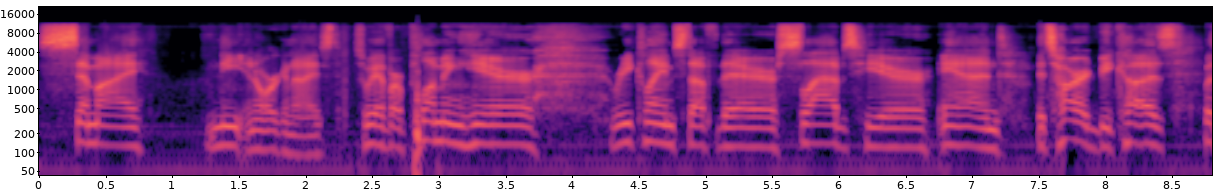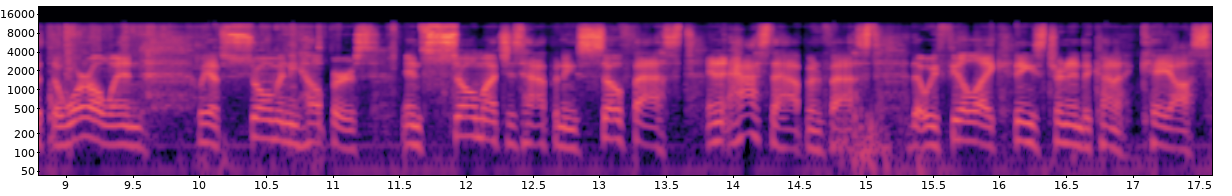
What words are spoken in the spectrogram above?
semi neat and organized. So we have our plumbing here, reclaim stuff there, slabs here, and it's hard because with the whirlwind, we have so many helpers and so much is happening so fast and it has to happen fast that we feel like things turn into kind of chaos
